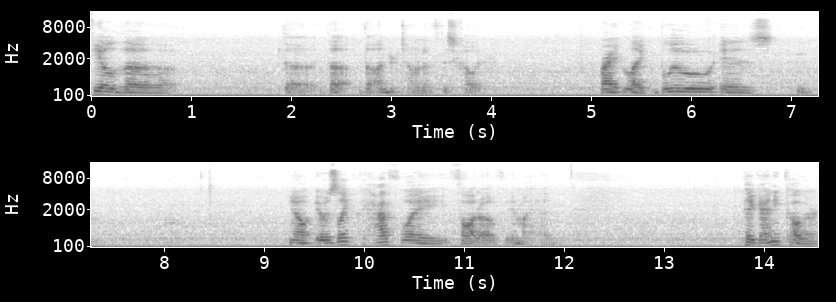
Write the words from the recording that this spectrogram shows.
feel the, the the the undertone of this color right? Like blue is, you know, it was like halfway thought of in my head. Pick any color.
